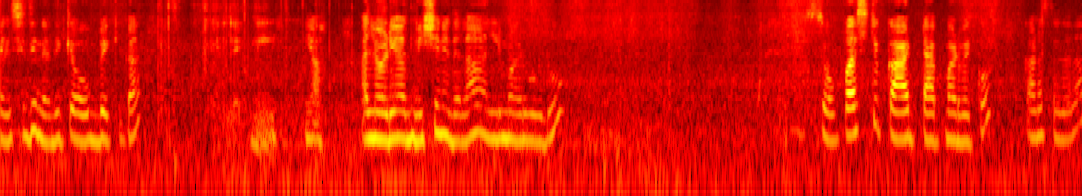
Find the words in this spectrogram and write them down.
ನಿಲ್ಲಿಸಿದ್ದೀನಿ ಅದಕ್ಕೆ ಹೋಗ್ಬೇಕೀಗ. ಯಾ ಅಲ್ಲಿ ನೋಡಿ, ಅದು ಮಿಷಿನ್ ಇದೆಲ್ಲ, ಅಲ್ಲಿ ಮಾಡ್ಬೋದು. ಸೊ ಫಸ್ಟ್ ಕಾರ್ಡ್ ಟ್ಯಾಪ್ ಮಾಡಬೇಕು. ಕಾಣಿಸ್ತಾ ಇದೆಯಲ್ಲ?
